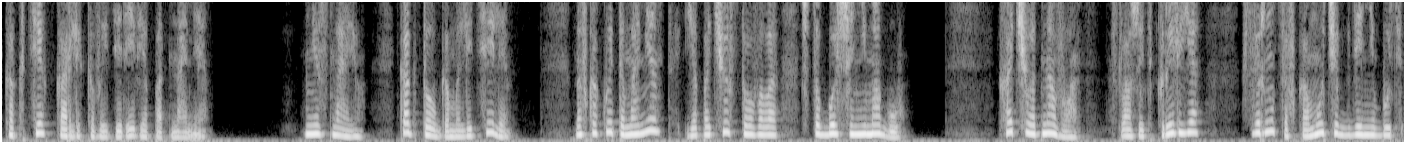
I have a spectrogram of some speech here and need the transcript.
как те карликовые деревья под нами. Не знаю, как долго мы летели, но в какой-то момент я почувствовала, что больше не могу. Хочу одного — сложить крылья, свернуться в комочек где-нибудь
